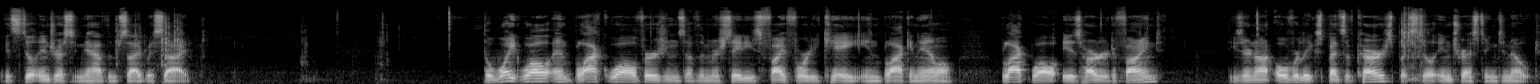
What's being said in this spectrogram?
It's still interesting to have them side by side. The white wall and black wall versions of the Mercedes 540K in black enamel. Black wall is harder to find. These are not overly expensive cars, but still interesting to note.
